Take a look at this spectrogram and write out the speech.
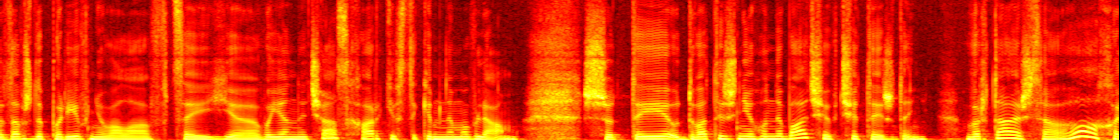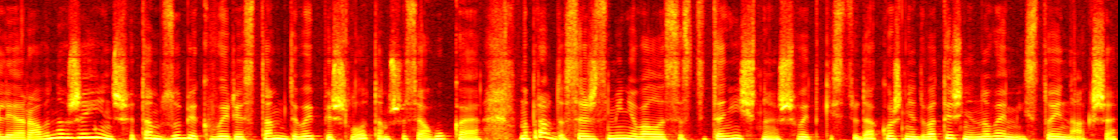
завжди порівнювала в цей е, воєнний час Харків з таким немовлям, що ти два тижні його не бачив чи тиждень, вертаєшся, а халера, вона вже інше. Там зубік виріс, там диви пішло, там щось гукає. Ну, правда, все ж змінювалося з титанічною швидкістю. Да? Кожні два тижні нове місто інакше.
